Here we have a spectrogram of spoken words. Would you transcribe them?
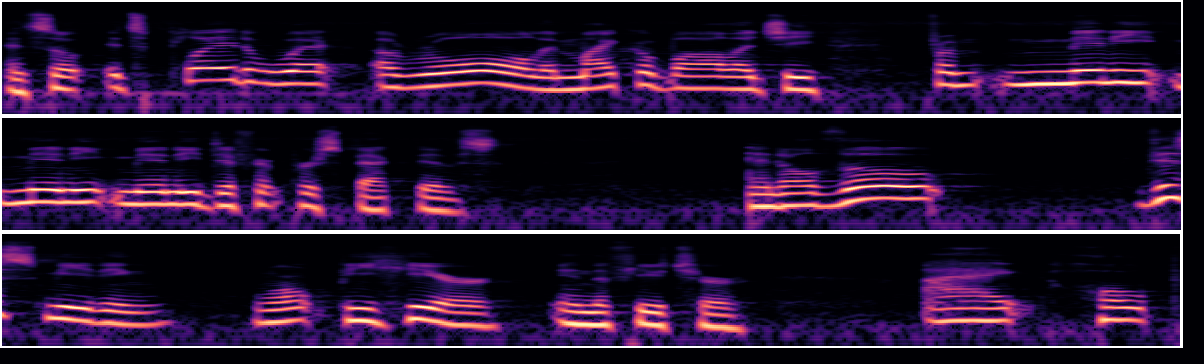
And so it's played a, a role in microbiology from many, many, many different perspectives. And although this meeting won't be here in the future, I hope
